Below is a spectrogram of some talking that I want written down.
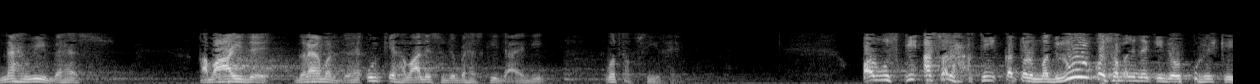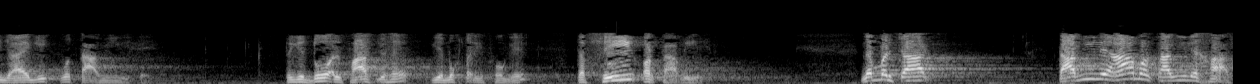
नहवी बहस कवायद ग्रामर जो है, उनके हवाले से जो बहस की जाएगी, वो तफसीर है। और उसकी असल हकीकत और मदलूल को समझने की जो कोशिश की जाएगी, वो तावील है। तो ये दो अल्फाज जो है, ये मुख्तलिफ़ हो गए तफसीर और तावील। नंबर चार, तावील आम और तावील खास।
